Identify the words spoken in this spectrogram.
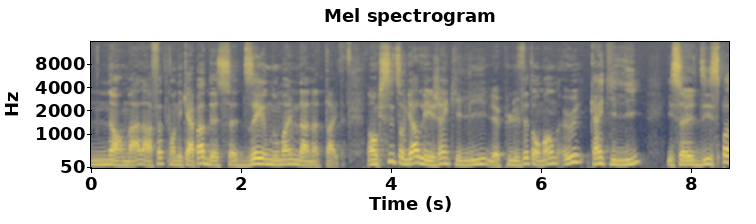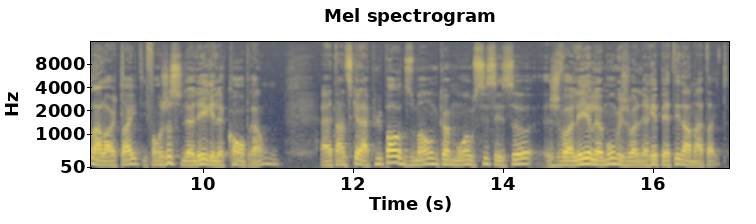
normal, en fait, qu'on est capable de se dire nous-mêmes dans notre tête. Donc, si tu regardes les gens qui lisent le plus vite au monde, eux, quand ils lisent, ils se le disent pas dans leur tête, ils font juste le lire et le comprendre. Euh, tandis que la plupart du monde, comme moi aussi, c'est ça, je vais lire le mot, mais je vais le répéter dans ma tête.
